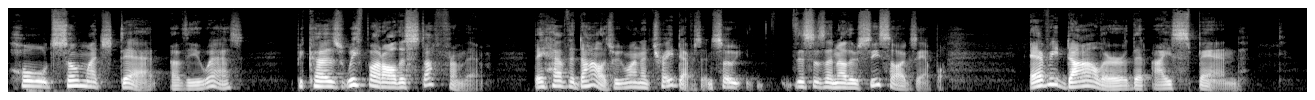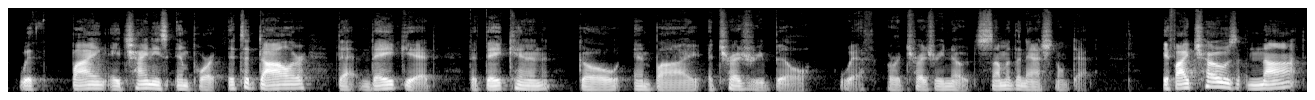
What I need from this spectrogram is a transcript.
holds so much debt of the US because we've bought all this stuff from them. They have the dollars. We run a trade deficit. And so this is another seesaw example. Every dollar that I spend with buying a Chinese import, it's a dollar that they get that they can go and buy a treasury bill with or a treasury note, some of the national debt. If I chose not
